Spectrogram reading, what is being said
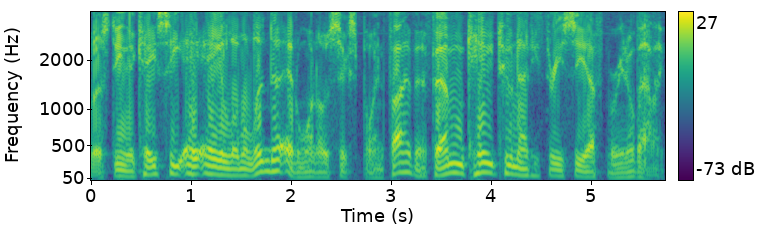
You're KCAA Loma Linda at 106.5 FM, K293CF Moreno Valley.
